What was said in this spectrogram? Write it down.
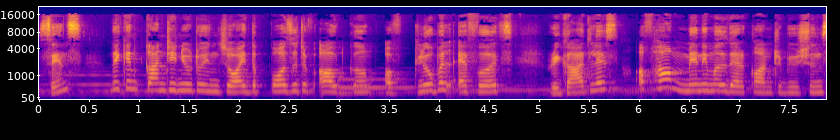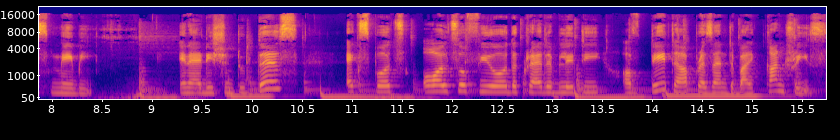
since they can continue to enjoy the positive outcome of global efforts regardless of how minimal their contributions may be. In addition to this, experts also fear the credibility of data presented by countries,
